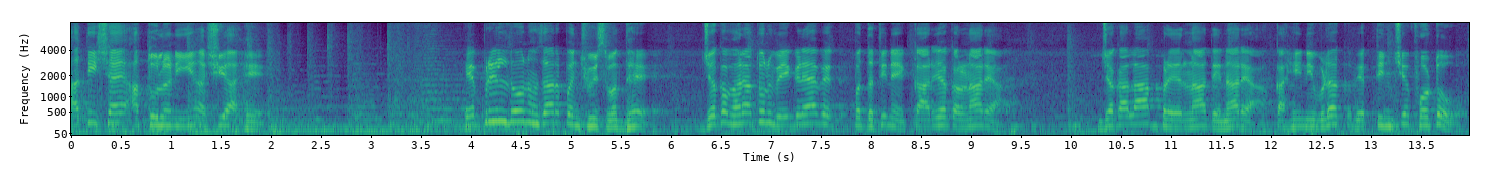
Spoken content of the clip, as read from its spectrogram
अतिशय अतुलनीय अशी आहे. एप्रिल दोन हजार पंचवीसमध्ये जगभरातून वेगळ्या वेग पद्धतीने कार्य करणाऱ्या जगाला प्रेरणा देणाऱ्या काही निवडक व्यक्तींचे फोटो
